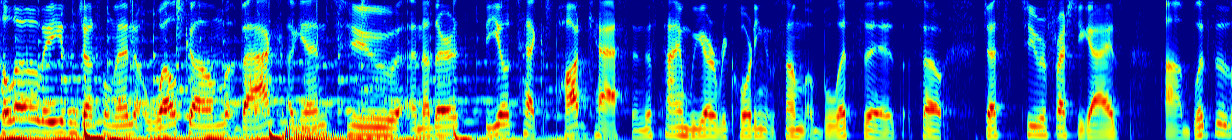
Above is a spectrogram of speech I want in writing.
Hello, ladies and gentlemen. Welcome back again to another Theotech podcast. And this time we are recording some blitzes. So, just to refresh you guys, um, blitzes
